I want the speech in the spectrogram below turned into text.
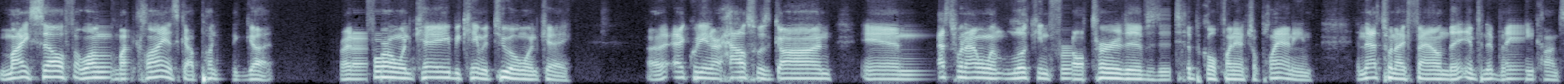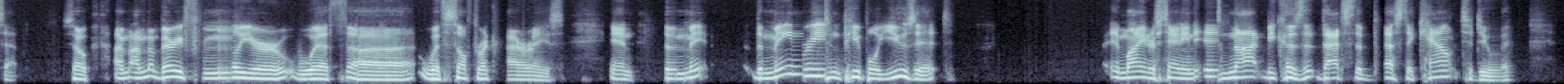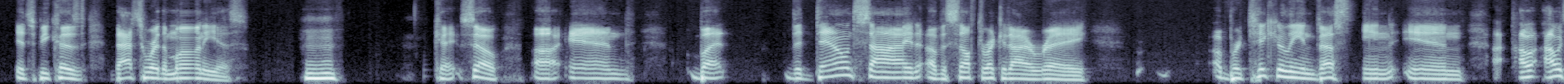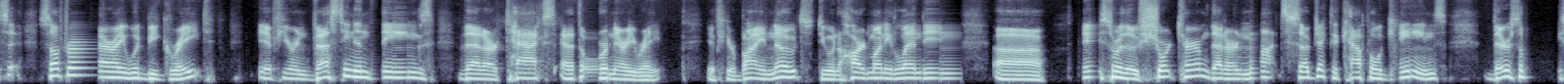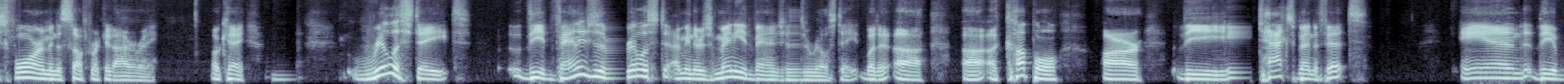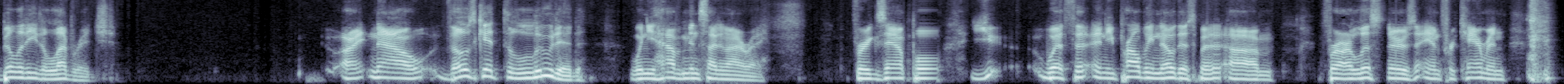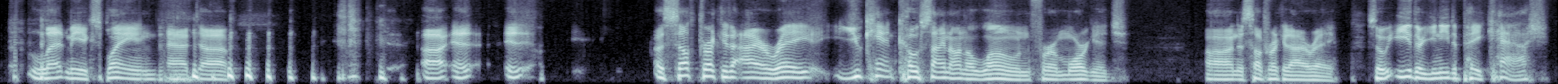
myself along with my clients got punched in the gut. Right, our 401k became a 201k. Uh, equity in our house was gone, and that's when I went looking for alternatives to typical financial planning, and that's when I found the infinite banking concept so I'm I'm very familiar with uh, with self-directed IRAs, and the the main reason people use it, in my understanding, is not because that's the best account to do it. It's because that's where the money is. Mm-hmm. Okay, so uh, and but the downside of a self-directed IRA uh, particularly investing in I, I would say self-directed IRA would be great if you're investing in things that are taxed at the ordinary rate. If you're buying notes, doing hard money lending, uh, any sort of those short term that are not subject to capital gains, there's a place for them in a self-directed IRA. Okay, real estate the advantages of real estate i mean there's many advantages of real estate but uh, uh, a couple are the tax benefits and the ability to leverage. All right now those get diluted when you have them inside an ira for example you with and you probably know this but um, for our listeners and for cameron let me explain that uh, uh, it, it, a self-directed IRA, you can't co-sign on a loan for a mortgage on a self-directed IRA. So either you need to pay cash,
